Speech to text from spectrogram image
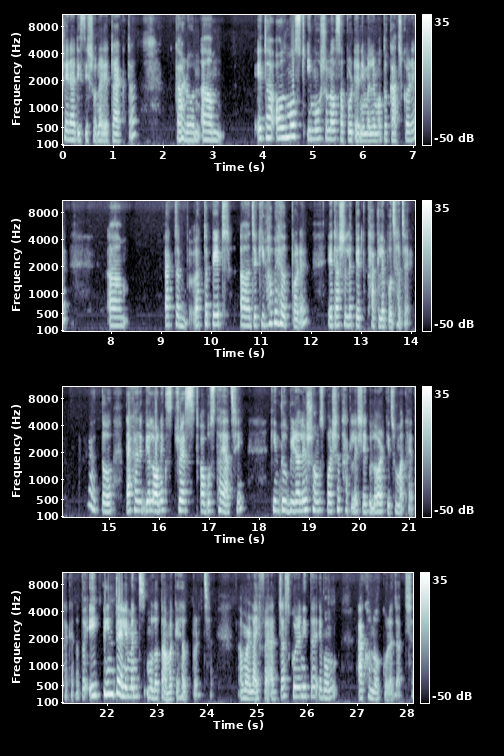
সেরা ডিসিশনের এটা একটা। কারণ এটা অলমোস্ট ইমোশনাল সাপোর্ট অ্যানিমালের মতো কাজ করে। একটা একটা পেট যে কীভাবে হেল্প করে এটা আসলে পেট থাকলে বোঝা যায়। হ্যাঁ? তো দেখা গেল অনেক স্ট্রেসড অবস্থায় আছি। কিন্তু বিড়ালের সংস্পর্শে থাকলে সেগুলো আর কিছু মাথায় থাকে না। তো এই ৩ টা এলিমেন্টস মূলত আমাকে হেল্প করেছে। আমার লাইফে অ্যাডজাস্ট করে নিতে এবং এখনও করে যাচ্ছে।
